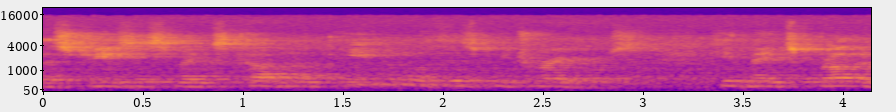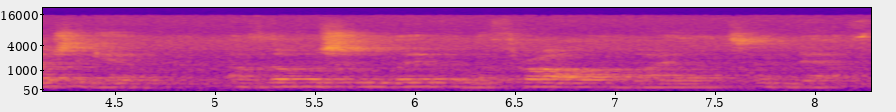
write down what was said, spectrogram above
As Jesus makes covenant even with his betrayers, he makes brothers again of those who live in the thrall of violence and death.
